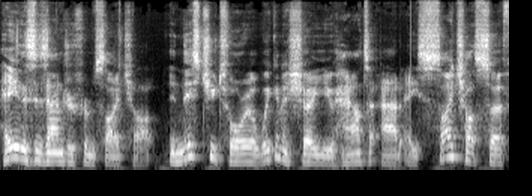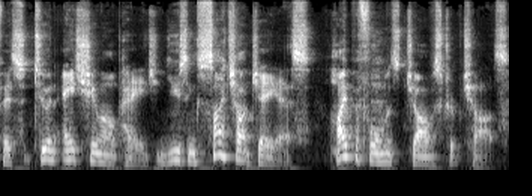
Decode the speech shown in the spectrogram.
Hey, this is Andrew from SciChart. In this tutorial, we're going to show you how to add a SciChart surface to an HTML page using SciChart.js, high-performance JavaScript charts.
